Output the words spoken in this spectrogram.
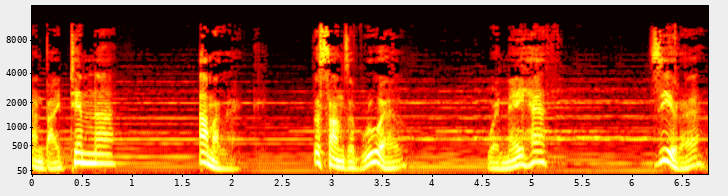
And by Timnah, Amalek. The sons of Reuel were Nahath, Zerah,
